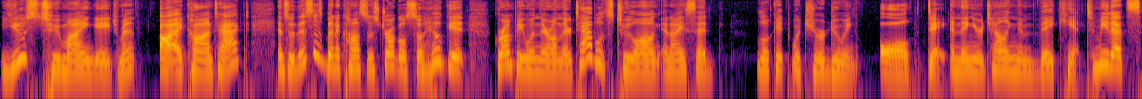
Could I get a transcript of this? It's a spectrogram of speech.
used to my engagement, eye contact. And so this has been a constant struggle. So he'll get grumpy when they're on their tablets too long. And I said, Look at what you're doing all day. And then you're telling them they can't. To me, that's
